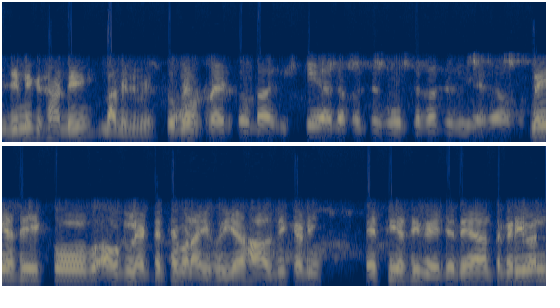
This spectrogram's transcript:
ਜਿੰਨੀ ਕਿ ਸਾਡੀ ਲੱਗ ਜਵੇ। ਕਿਉਂਕਿ ਆਊਟਲੈਟ ਤੁਹਾਡਾ ਇਸਕੇ ਆ ਜਾਂ ਕਿਸੇ ਹੋਰ ਜਗ੍ਹਾ ਤੇ ਵੀ ਹੈਗਾ ਉਹ? ਨਹੀਂ ਅਸੀਂ ਇੱਕੋ ਆਊਟਲੈਟ ਇੱਥੇ ਬਣਾਈ ਹੋਈ ਆ ਹਾਲ ਦੀ ਘੜੀ। ਇੱਥੇ ਹੀ ਅਸੀਂ ਵੇਚਦੇ ਹਾਂ ਤਕਰੀਬਨ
